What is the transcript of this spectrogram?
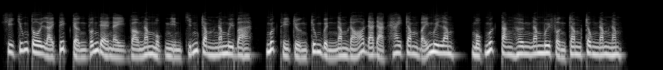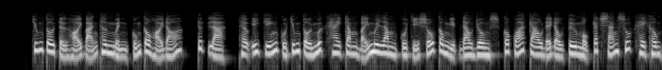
Khi chúng tôi lại tiếp cận vấn đề này vào năm 1953, mức thị trường trung bình năm đó đã đạt 275, một mức tăng hơn 50% trong 5 năm. Chúng tôi tự hỏi bản thân mình cũng câu hỏi đó, tức là, theo ý kiến của chúng tôi mức 275 của chỉ số công nghiệp Dow Jones có quá cao để đầu tư một cách sáng suốt hay không?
